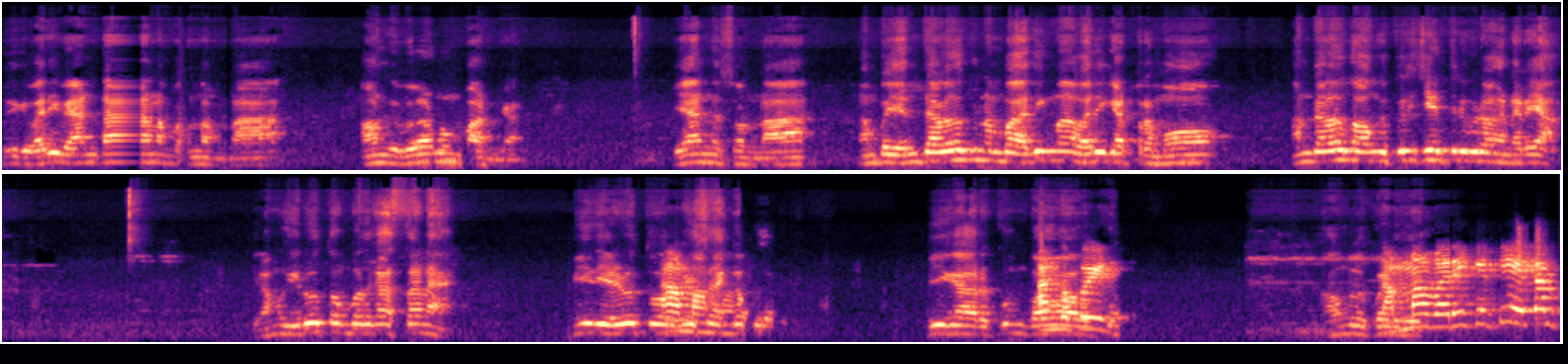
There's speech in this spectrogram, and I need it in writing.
இதுக்கு வரி வேண்டாம்னு பண்ணோம்னா அவனுக்கு வேணும் பாருங்க. ஏன்னு சொன்னா நம்ம எந்த அளவுக்கு நம்ம அதிகமா வரி கட்டுறோமோ அந்த அளவுக்கு அவங்க பிரிச்சு எடுத்துட்டு போயிடுவாங்க நிறையா. நமக்கு இருபத்தொன்பது காசு தானே? மீதி பைசா ஆமா. எங்க போகுது? பீகாருக்கும் கோவாவுக்கும். அவங்களுக்கு நம்ம போயிடுது வரி கட்டி எல்லாம்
